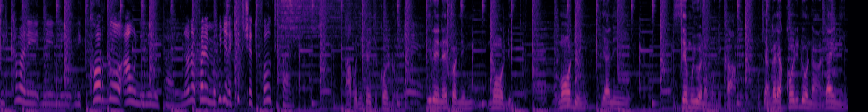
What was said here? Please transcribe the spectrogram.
ni kama ni, ni, ni, ni kordo au ni nini pale? Naona pale mmekuja na kitu cha tofauti pale. Ah, kwenye kile kikodo ile inaitwa ni molding. Molding yani sehemu iwe na muonekano. Ukiangalia corridor na dining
